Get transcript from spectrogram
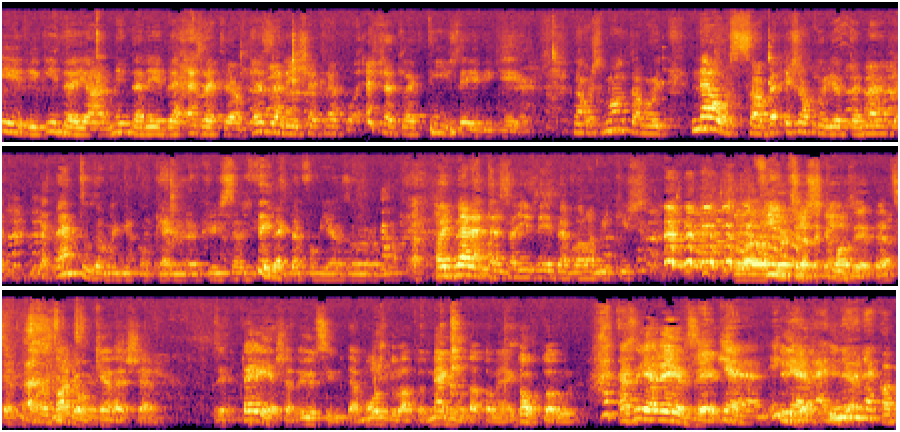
évig ide jár minden évben ezekre a kezelésekre, akkor esetleg tíz évig él. Na most mondtam, hogy ne ossza be, és akkor jöttem el, nem tudom, hogy mikor kerülök vissza, hogy tényleg befogja az orromat. Vagy beletesz a izébe valami kis... Szóval a történet nekem azért tetszett, mert nagyon kevesen, ezért teljesen őszinte mozdulatot megmutatom ennek, doktor úr, Hát ez ilyen érzés. Igen, igen, egy nőnek a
